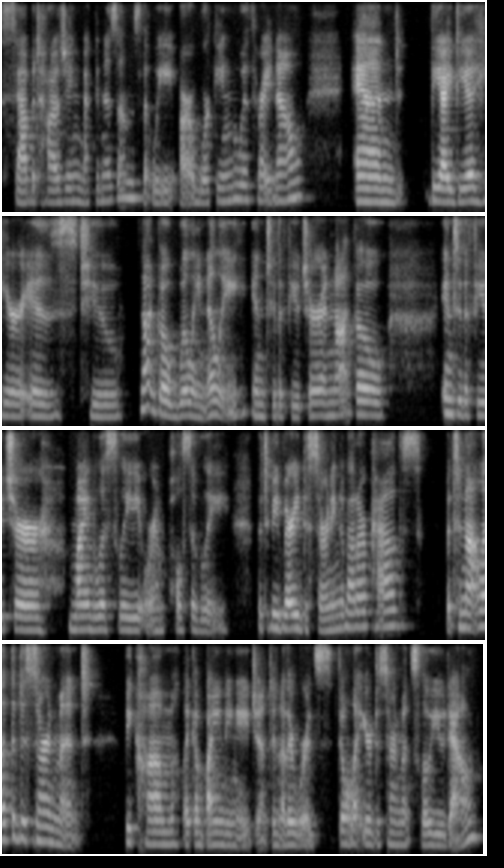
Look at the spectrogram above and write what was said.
sabotaging mechanisms that we are working with right now. And the idea here is to not go willy-nilly into the future and not go into the future mindlessly or impulsively, but to be very discerning about our paths, but to not let the discernment become like a binding agent. In other words, don't let your discernment slow you down,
